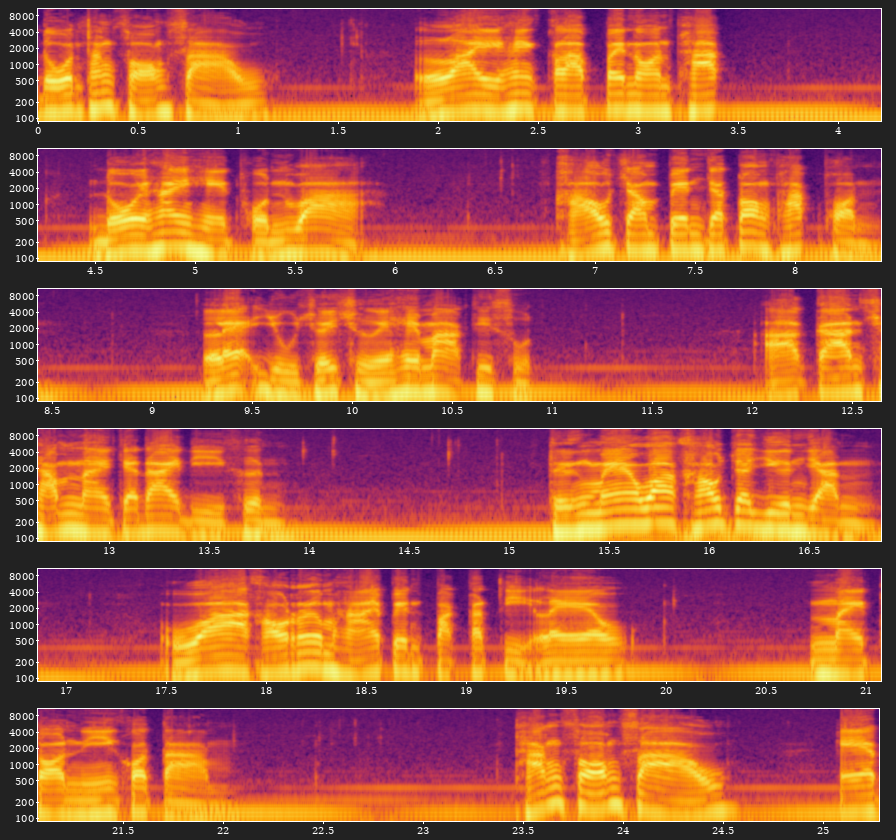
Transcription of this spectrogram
โดนทั้งสองสาว ไล่ให้กลับไปนอนพัก โดยให้เหตุผลว่า เขาจำเป็นจะต้องพักผ่อน และอยู่เฉยๆให้มากที่สุด อาการช้ำในจะได้ดีขึ้น ถึงแม้ว่าเขาจะยืนยัน ว่าเขาเริ่มหายเป็นปกติแล้ว ในตอนนี้ก็ตาม ทั้งสองสาว แอบ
